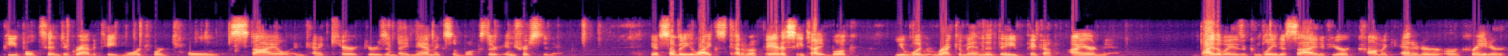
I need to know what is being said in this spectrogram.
People tend to gravitate more toward tone, style, and kind of characters and dynamics of books they're interested in. If somebody likes kind of a fantasy type book, you wouldn't recommend that they pick up Iron Man. By the way, as a complete aside, if you're a comic editor or a creator,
